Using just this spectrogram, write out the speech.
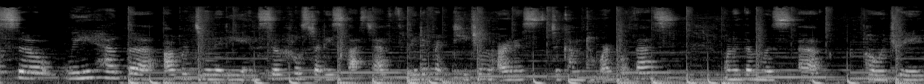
So we had the opportunity in social studies class to have three different teaching artists to come to work with us. One of them was a poetry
